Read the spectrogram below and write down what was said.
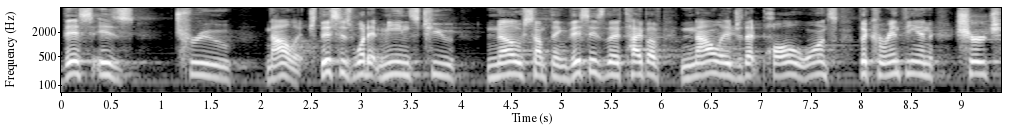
This is true knowledge. This is what it means to know something. This is the type of knowledge that Paul wants the Corinthian church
